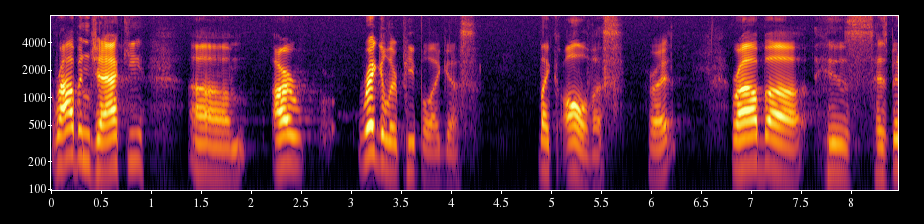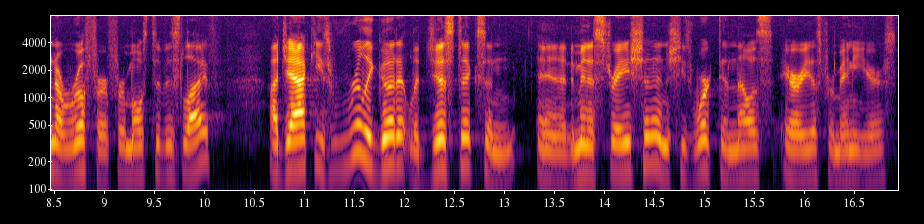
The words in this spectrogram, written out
Rob and Jackie um, are regular people, I guess, like all of us, right? Rob uh, his, has been a roofer for most of his life. Uh, Jackie's really good at logistics and, and administration, and she's worked in those areas for many years.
